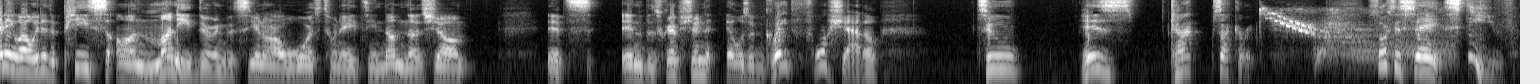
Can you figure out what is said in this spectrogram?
Anyway, we did a piece on money during the CNR Awards 2018 Numbnut Show. It's in the description. It was a great foreshadow to his cocksuckery. Sources say Steve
